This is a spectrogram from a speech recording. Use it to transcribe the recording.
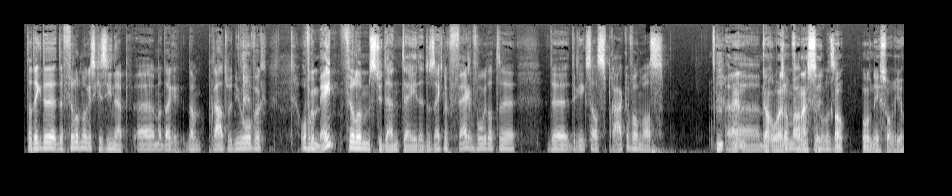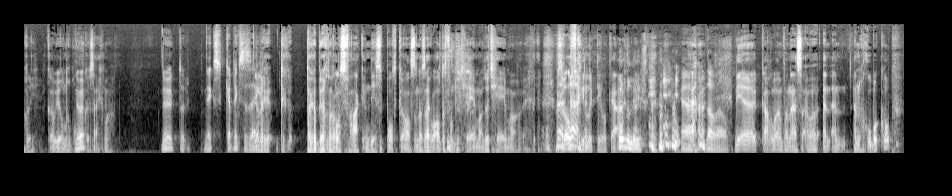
dat ik de, de film nog eens gezien heb. Eh, maar daar, dan praten we nu over, over mijn filmstudenttijden. Dus echt nog ver voordat de, de, de reeks al sprake van was. En Ehm, Carlo en Vanessa... Oh, oh nee, sorry Jordi. Ik heb je onderbroken, zeg maar. Nee, ik- niks. Ik heb niks te zeggen. dat, dat, dat gebeurt nog alles vaak in deze podcast. En dan zeggen we altijd van, doet jij maar, doet jij maar. We zijn wel vriendelijk tegen elkaar. Te beleefd. Ja, dat wel. Nee, eh, Carlo en Vanessa en, en, en Robocop.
